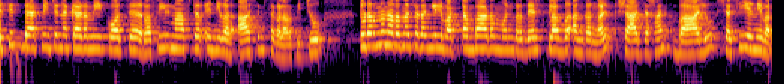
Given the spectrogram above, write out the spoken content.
Aces badminton academy coach Rafeel master എന്നിവർ ആശംസകൾ അർപ്പിച്ചു. തുടർന്ന് നടന്ന ചടങ്ങിൽ വട്ടമ്പാടം മുൻ ബ്രദേഴ്സ് ക്ലബ്ബ് അംഗങ്ങൾ ഷാജഹാൻ ബാലു ശശി എന്നിവർ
